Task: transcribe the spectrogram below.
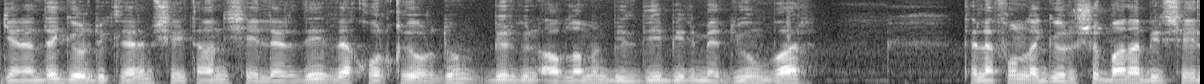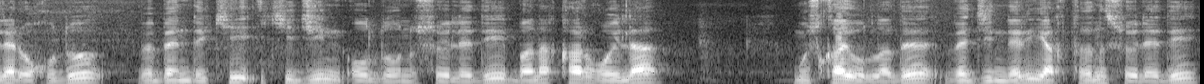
Genelde gördüklerim şeytani şeylerdi ve korkuyordum. Bir gün ablamın bildiği bir medyum var. Telefonla görüşüp bana bir şeyler okudu ve bendeki iki cin olduğunu söyledi. Bana kargoyla muska yolladı ve cinleri yaktığını söyledi.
